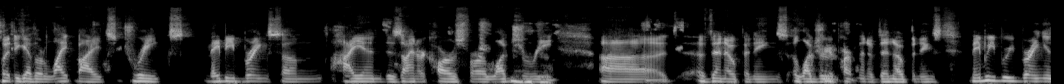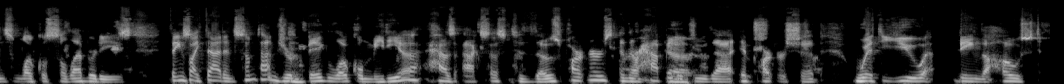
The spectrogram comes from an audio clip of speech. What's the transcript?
put together light bites, drinks, maybe bring some high-end designer cars for our luxury uh, event openings, a luxury apartment event openings. Maybe we bring in some local celebrities, things like that. And sometimes your big local media has access to those partners, and they're happy to do that in partnership with you being the host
